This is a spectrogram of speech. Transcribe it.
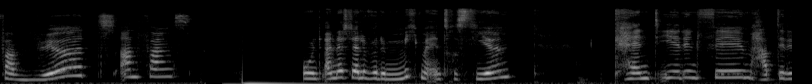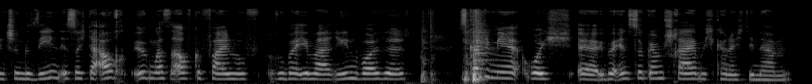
verwirrt anfangs. Und an der Stelle würde mich mal interessieren, kennt ihr den Film? Habt ihr den schon gesehen? Ist euch da auch irgendwas aufgefallen, worüber ihr mal reden wolltet? Das könnt ihr mir ruhig äh, über Instagram schreiben. Ich kann euch den Namen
